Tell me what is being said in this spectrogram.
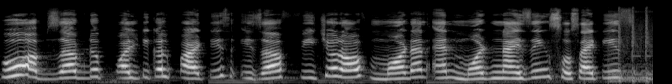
Who observed political parties is a feature of modern and modernizing societies.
